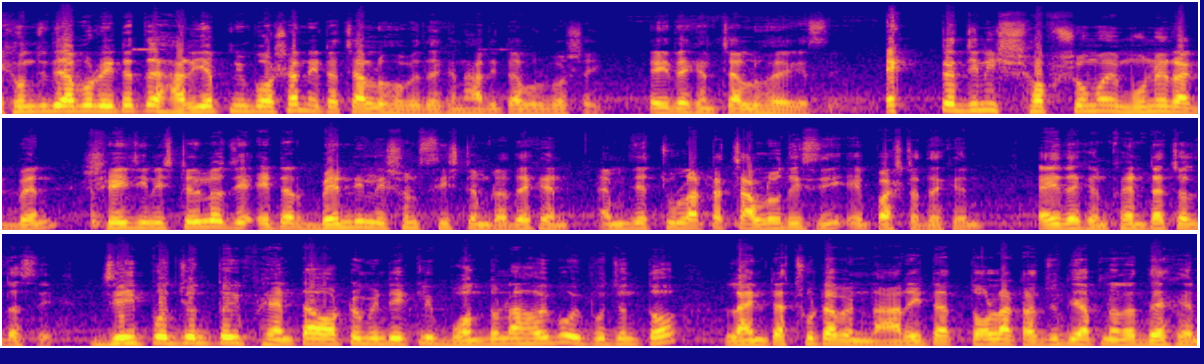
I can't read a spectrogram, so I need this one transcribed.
এখন যদি আবার এটাতে হাড়ি আপনি বসান, এটা চালু হবে। দেখেন, হাড়িটা আবার বসাই। এই দেখেন, চালু হয়ে গেছে। একটা জিনিস সব সময় মনে রাখবেন, সেই জিনিসটা হলো যে এটার ভেন্টিলেশন সিস্টেমটা দেখেন, আমি যে চুলাটা চালু দিছি এই পাশটা দেখেন, এই দেখেন ফ্যানটা চলতেছে। যেই পর্যন্ত এই ফ্যানটা অটোমেটিকলি বন্ধ না হইব, ওই পর্যন্ত লাইনটা ছুটাবেন না। আর এটা তলাটা যদি আপনারা দেখেন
